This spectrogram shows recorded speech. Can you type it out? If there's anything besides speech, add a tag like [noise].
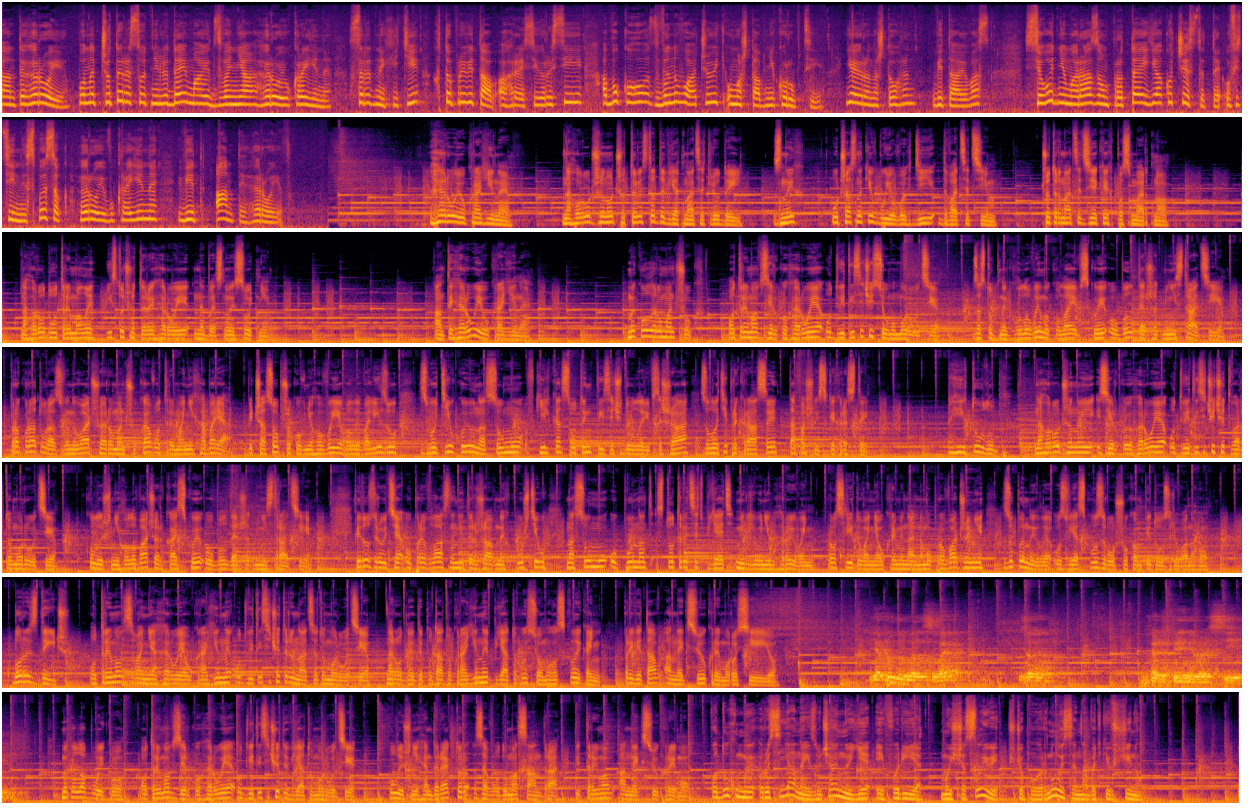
Антигерої. Понад чотири сотні людей мають звання Герой України. Серед них і ті, хто привітав агресію Росії або кого звинувачують у масштабній корупції. Я Ірина Штогрин, вітаю вас. Сьогодні ми разом про те, як очистити офіційний список героїв України від антигероїв. Герой України. Нагороджено 419 людей. З них учасників бойових дій 27, 14 з яких посмертно. Нагороду отримали і 104 герої Небесної Сотні. Антигерої України. Микола Романчук отримав зірку героя у 2007 році. Заступник голови Миколаївської облдержадміністрації. Прокуратура звинувачує Романчука в отриманні хабаря. Під час обшуку в нього виявили валізу з готівкою на суму в кілька сотень тисяч доларів США, золоті прикраси та фашистські хрести. Сергій Тулуб нагороджений зіркою героя у 2004 році. Колишній голова Черкаської облдержадміністрації підозрюється у привласненні державних коштів на суму у понад 135 мільйонів гривень. Розслідування у кримінальному провадженні зупинили у зв'язку з розшуком підозрюваного. Борис Дейч отримав звання Героя України у 2013 році. Народний депутат України 5-7 скликань привітав анексію Криму Росією. Я буду голосувати за вхождение в Россию. Микола Бойко отримав зірку героя у 2009 році. Колишній гендиректор заводу Масандра підтримав анексію Криму. По духу ми росіяни, і звичайно є ейфорія. Ми щасливі, що повернулися на батьківщину.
